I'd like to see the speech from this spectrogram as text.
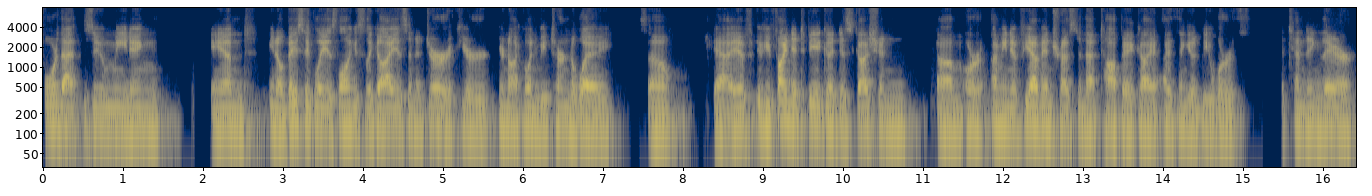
for that Zoom meeting. And you know, basically, as long as the guy isn't a jerk, you're you're not going to be turned away. So, yeah, if, if you find it to be a good discussion, um, or, I mean, if you have interest in that topic, I, I think it would be worth attending there.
